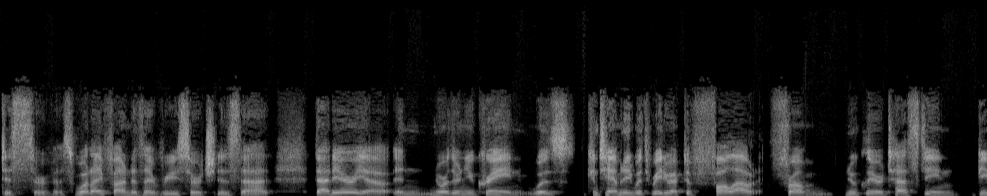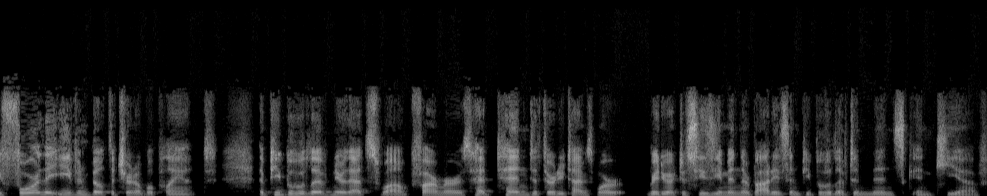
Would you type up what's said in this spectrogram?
disservice. What i found as i researched is that that area in northern ukraine was contaminated with radioactive fallout from nuclear testing before they even built the chernobyl plant. The people who lived near that swamp farmers had 10 to 30 times more radioactive cesium in their bodies than people who lived in Minsk and Kiev.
